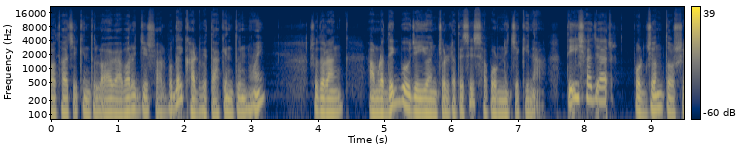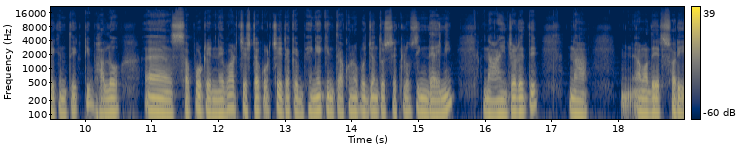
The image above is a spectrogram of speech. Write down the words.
কথা আছে, কিন্তু ল অফ অ্যাভারেজ যে সর্বদাই খাটবে তা কিন্তু নয়। সুতরাং আমরা দেখব যে এই অঞ্চলটাতে সে সাপোর্ট নিচ্ছে কি না তেইশ হাজার পর্যন্ত সে কিন্তু একটি ভালো সাপোর্টে নেবার চেষ্টা করছে। এটাকে ভেঙে কিন্তু এখনও পর্যন্ত সে ক্লোজিং দেয়নি। না ইন্টারেতে না, আমাদের সরি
